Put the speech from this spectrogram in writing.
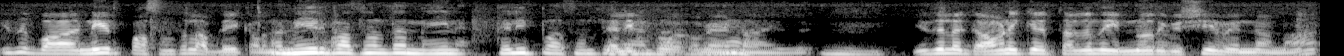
இது வா- நீர் பாசனத்துல அப்படியே கலந்து நீர் பாசனம் தான் மெயின் தெளிப்பாசனம் தெளிப்பு வேண்டாம். இது. இதுல கவனிக்க தகுந்த இன்னொரு விஷயம் என்னன்னா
